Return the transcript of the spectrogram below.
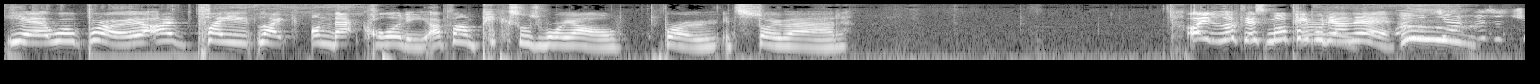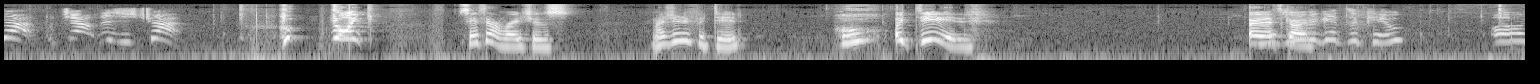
Yeah, well, bro. I play like on that quality. I play on Pixels Royale, bro. It's so bad. Oh, look, there's more people down there. Oh, watch out, there's a trap. Watch out, there's a trap. Yoink! See if that reaches. Imagine if it did. Oh, it did. Oh, let's Imagine go. gets a kill. Oh,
